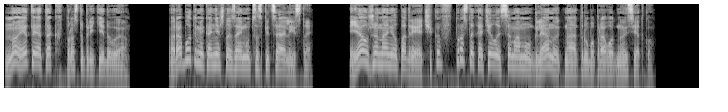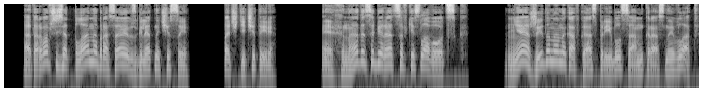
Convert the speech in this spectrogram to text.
Но это я так просто прикидываю. Работами, конечно, займутся специалисты. Я уже нанял подрядчиков, просто хотелось самому глянуть на трубопроводную сетку. Оторвавшись от плана, бросаю взгляд на часы. Почти четыре. Эх, надо собираться в Кисловодск. Неожиданно на Кавказ прибыл сам Красный Влад.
